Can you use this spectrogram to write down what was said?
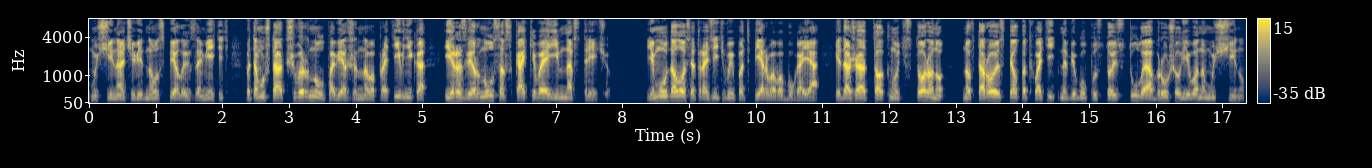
Мужчина, очевидно, успел их заметить, потому что отшвырнул поверженного противника и развернулся, вскакивая им навстречу. Ему удалось отразить выпад первого бугая и даже оттолкнуть в сторону, но второй успел подхватить на бегу пустой стул и обрушил его на мужчину.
